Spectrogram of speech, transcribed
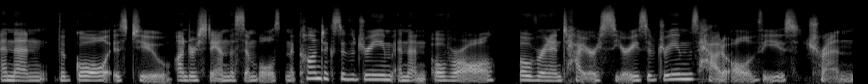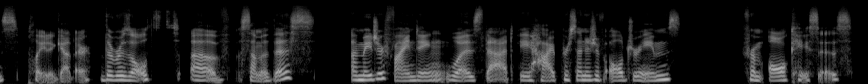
And then the goal is to understand the symbols in the context of the dream and then overall over an entire series of dreams, how do all of these trends play together? The results of some of this, a major finding was that a high percentage of all dreams from all cases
